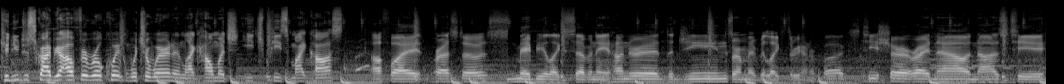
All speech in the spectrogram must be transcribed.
Can you describe your outfit real quick, what you're wearing, and like how much each piece might cost? Off-white Prestos, maybe like seven, eight hundred. The jeans are maybe like 300 bucks. T-shirt right now, Nas T,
